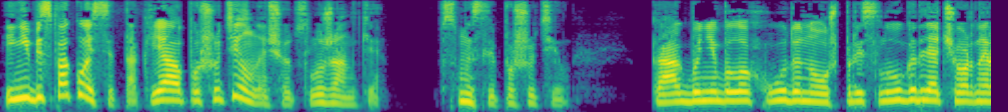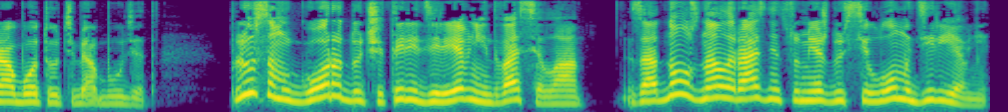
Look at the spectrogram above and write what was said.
И не беспокойся так, я пошутил насчет служанки. В смысле пошутил? Как бы ни было худо, но уж прислуга для черной работы у тебя будет. Плюсом к городу четыре деревни и два села. Заодно узнала разницу между селом и деревней.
